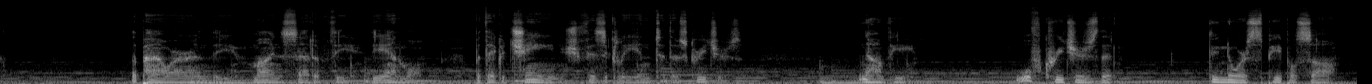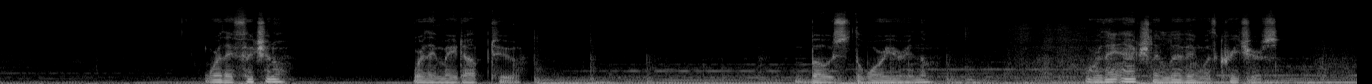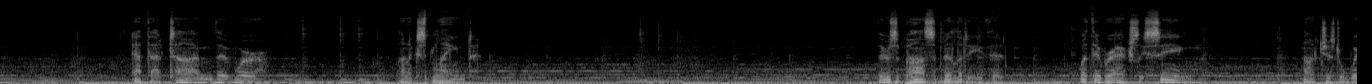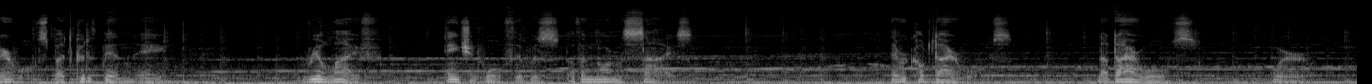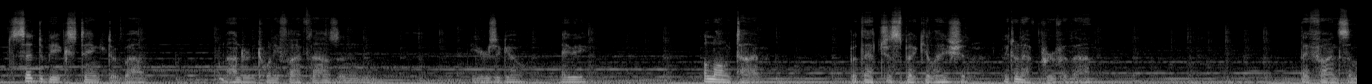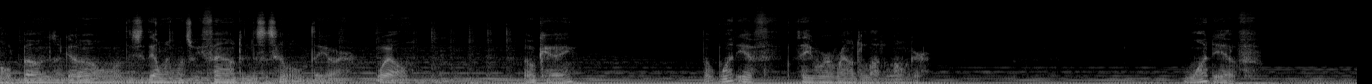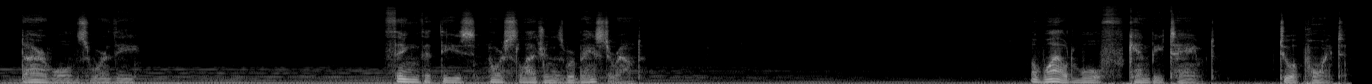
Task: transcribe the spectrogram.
the power and the mindset of the, the animal, but they could change physically into those creatures. Now, the wolf creatures that the Norse people saw were they fictional? Were they made up to boast the warrior in them? Or were they actually living with creatures at that time that were unexplained? There's a possibility that what they were actually seeing, not just werewolves, but could have been a real life ancient wolf that was of enormous size. They were called dire wolves. Now, dire wolves were said to be extinct about 125,000 years ago, maybe? A long time. But that's just speculation. We don't have proof of that. They find some old bones and go, oh, well, these are the only ones we found, and this is how old they are. Well, okay. But what if they were around a lot longer? What if direwolves were the thing that these Norse legends were based around? A wild wolf can be tamed to a point,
